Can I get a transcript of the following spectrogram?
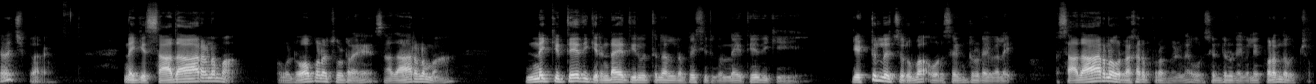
நினச்சி பாருங்க. இன்றைக்கி சாதாரணமாக உங்கள்கிட்ட ஓப்பனாக சொல்கிறேன் சாதாரணமாக இன்னைக்கு தேதிக்கு ரெண்டாயிரத்தி இருபத்தி நாலு நான் பேசிட்டு இருக்கோம் இன்னைக்கு தேதிக்கு எட்டு லட்சம் ரூபாய் ஒரு சென்டருடைய விலை. சாதாரண ஒரு நகர்ப்புறங்களில் ஒரு சென்டருடைய விலை குறைந்தபட்சம்.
